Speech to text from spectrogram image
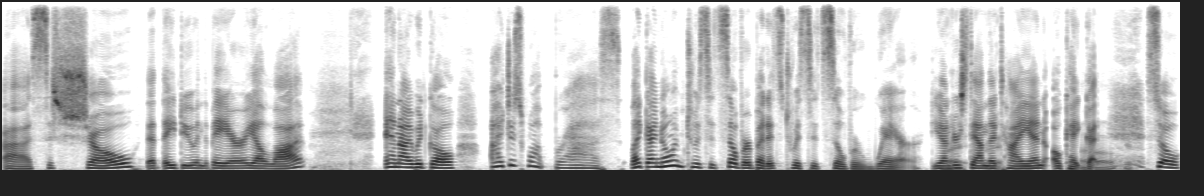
uh, s- show that they do in the Bay Area a lot. And I would go, I just want brass. Like I know I'm twisted silver, but it's twisted silverware. Do you understand the tie-in? Okay, good. So,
